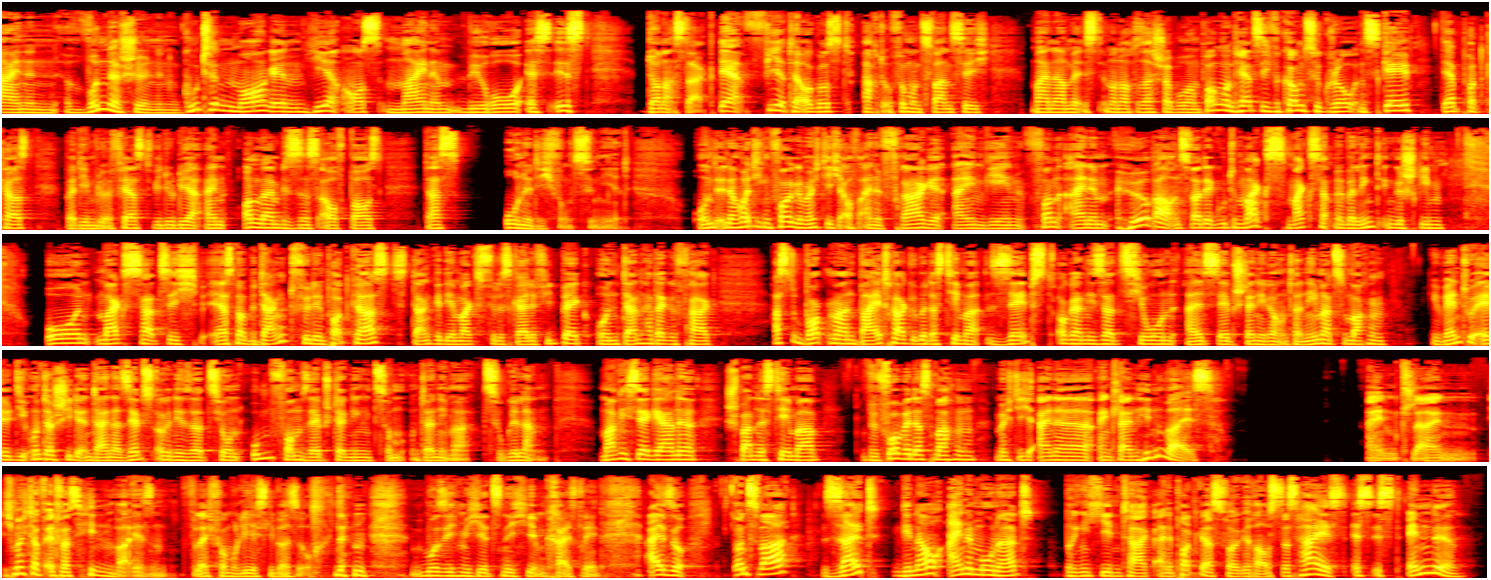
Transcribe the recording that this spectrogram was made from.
Einen wunderschönen guten Morgen hier aus meinem Büro. Es ist Donnerstag, der 4. August, 8.25 Uhr. Mein Name ist immer noch Sascha Boampong und herzlich willkommen zu Grow and Scale, der Podcast, bei dem du erfährst, wie du dir ein Online-Business aufbaust, das ohne dich funktioniert. Und in der heutigen Folge möchte ich auf eine Frage eingehen von einem Hörer, und zwar der gute Max. Max hat mir bei LinkedIn geschrieben und Max hat sich erstmal bedankt für den Podcast. Danke dir, Max, für das geile Feedback. Und dann hat er gefragt, Hast du Bock, mal einen Beitrag über das Thema Selbstorganisation als selbstständiger Unternehmer zu machen? Eventuell die Unterschiede in deiner Selbstorganisation, um vom Selbstständigen zum Unternehmer zu gelangen. Mache ich sehr gerne. Spannendes Thema. Bevor wir das machen, möchte ich eine, einen kleinen Hinweis einen kleinen, ich möchte auf etwas hinweisen. Vielleicht formuliere ich es lieber so. Dann muss ich mich jetzt nicht hier im Kreis drehen. Also, und zwar seit genau einem Monat bringe ich jeden Tag eine Podcast-Folge raus. Das heißt, es ist Ende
